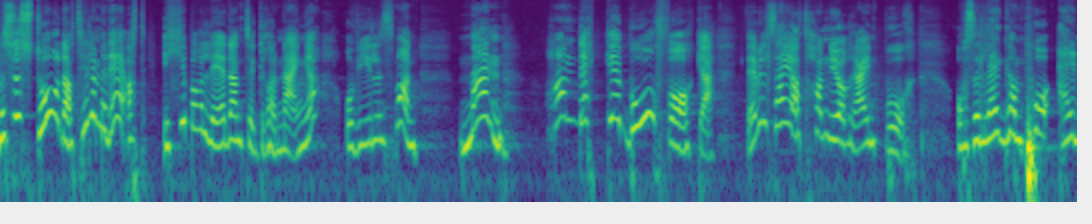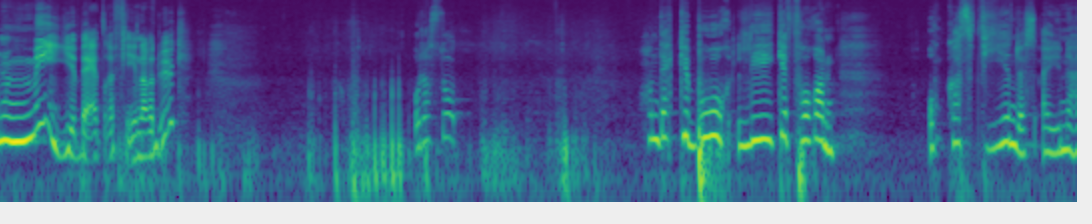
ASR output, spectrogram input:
Men så står det til og med det at ikke bare leder han til grønne enger og hvilens mann, men han dekker bord for oss. Det vil si at han gjør rent bord. Og så legger han på en mye bedre, finere duk. Og det står Han dekker bord like foran vår fiendes øyne.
